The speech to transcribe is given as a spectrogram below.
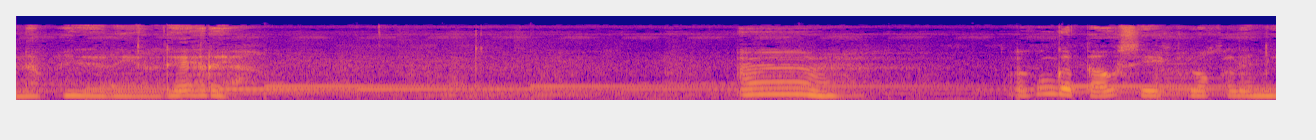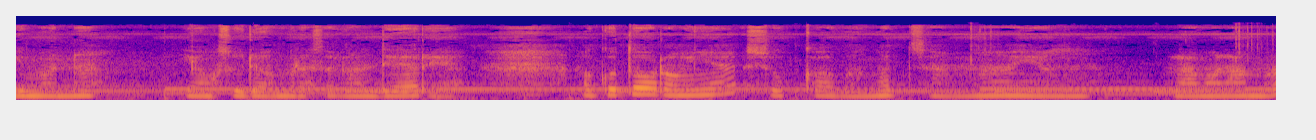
enaknya dari LDR ya nggak tahu sih kalau kalian gimana yang sudah merasakan LDR ya. Aku tuh orangnya suka banget sama yang lama-lama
